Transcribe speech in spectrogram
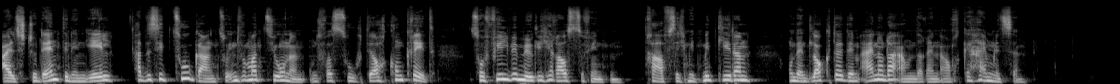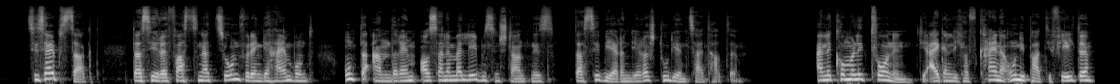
Als Studentin in Yale hatte sie Zugang zu Informationen und versuchte auch konkret, so viel wie möglich herauszufinden, traf sich mit Mitgliedern und entlockte dem ein oder anderen auch Geheimnisse. Sie selbst sagt, dass ihre Faszination für den Geheimbund unter anderem aus einem Erlebnis entstanden ist, das sie während ihrer Studienzeit hatte. Eine Kommilitonin, die eigentlich auf keiner Uniparty fehlte,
